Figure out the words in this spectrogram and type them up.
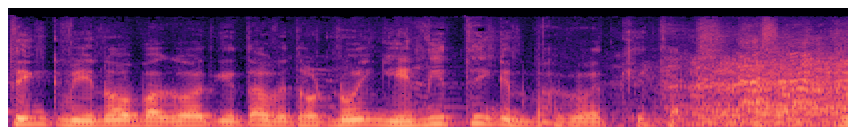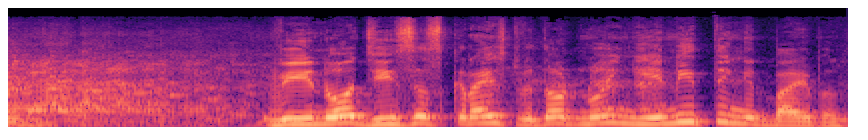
think we know Bhagavad Gita without knowing anything in Bhagavad Gita. we know Jesus Christ without knowing anything in Bible.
